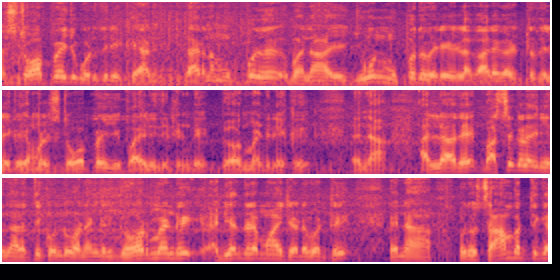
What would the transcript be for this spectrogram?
സ്റ്റോപ്പേജ് കൊടുത്തിരിക്കുകയാണ്. കാരണം മുപ്പത് പിന്നെ ജൂൺ മുപ്പത് വരെയുള്ള കാലഘട്ടത്തിലേക്ക് നമ്മൾ സ്റ്റോപ്പേജ് ഫയൽ ചെയ്തിട്ടുണ്ട് ഗവൺമെന്റിലേക്ക്. പിന്നെ അല്ലാതെ ബസ്സുകൾ ഇനി നടത്തിക്കൊണ്ട് പോകണമെങ്കിൽ ഗവൺമെന്റ് അടിയന്തരമായിട്ട് ഇടപെട്ട് പിന്നെ ഒരു സാമ്പത്തിക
